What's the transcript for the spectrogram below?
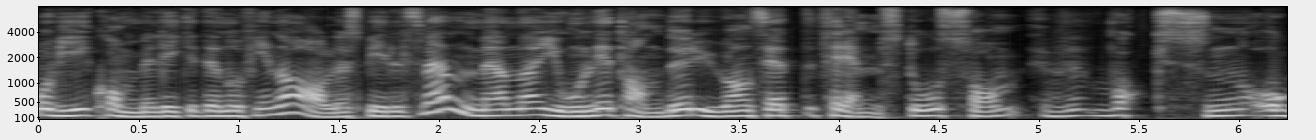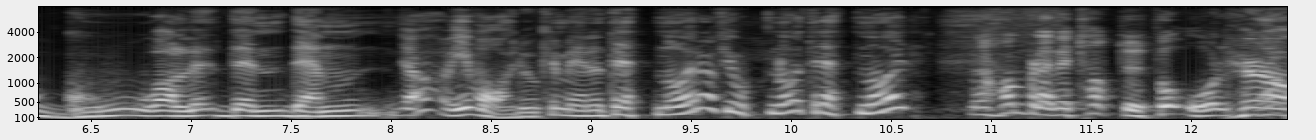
Og vi kom vel ikke til noe finalespill, Sven, men eh, Jon Litander uansett fremsto som voksen og god. Den, den, ja, vi var jo ikke mer enn 13 år, 14 år, 13 år. Men han ble vel tatt ut på Ål. Hør nå.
